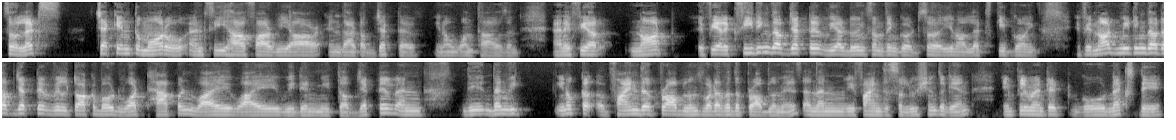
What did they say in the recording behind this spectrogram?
So let's check in tomorrow and see how far we are in that objective you know 1000 and if we are not if we are exceeding the objective we are doing something good. So you know let's keep going. If you're not meeting that objective we'll talk about what happened why why we didn't meet the objective and the, then we you know find the problems whatever the problem is and then we find the solutions again implement it go next day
